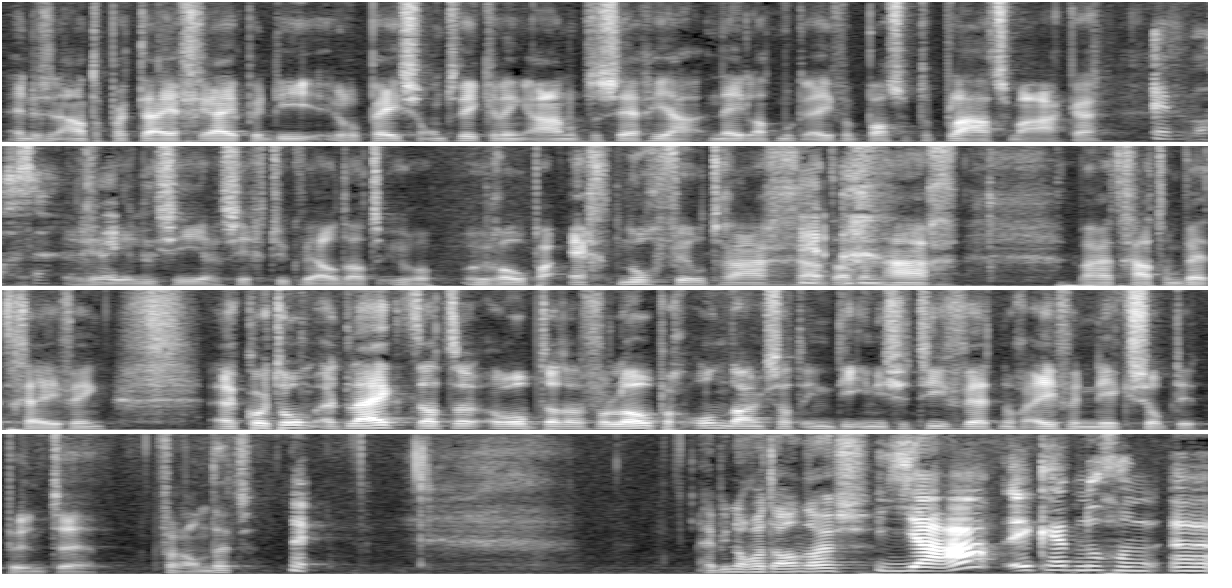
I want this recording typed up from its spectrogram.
En dus een aantal partijen grijpen die Europese ontwikkeling aan om te zeggen: ja, Nederland moet even pas op de plaats maken. Even wachten. Realiseren zich natuurlijk wel dat Euro Europa echt nog veel trager gaat ja. dan Den Haag waar het gaat om wetgeving. Uh, kortom, het lijkt dat erop dat er voorlopig, ondanks dat in die initiatiefwet, nog even niks op dit punt uh, verandert. Nee. Heb je nog wat anders? Ja, ik heb nog een, uh,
